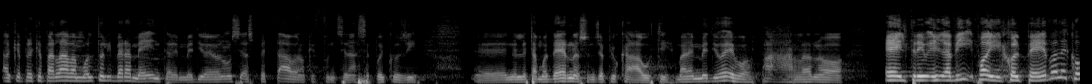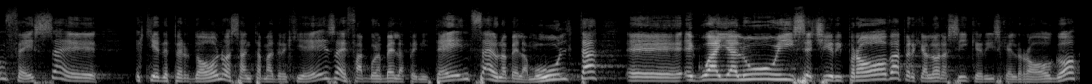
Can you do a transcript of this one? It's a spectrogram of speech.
anche perché parlava molto liberamente nel Medioevo, non si aspettavano che funzionasse poi così. Eh, nell'età moderna sono già più cauti, ma nel Medioevo parlano. Il tri- poi il colpevole confessa e e chiede perdono a Santa Madre Chiesa e fa una bella penitenza e una bella multa e, e guai a lui se ci riprova perché allora sì che rischia il rogo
